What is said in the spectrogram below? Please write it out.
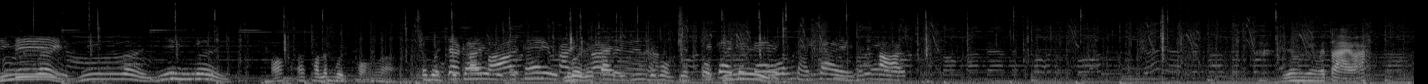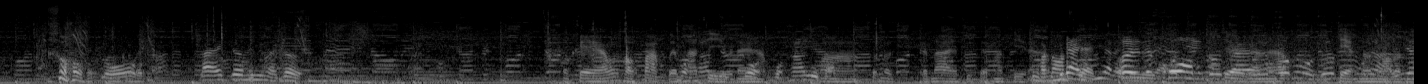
ยิยิงงดิเลย ยิงเลย ยิงเลยอ๋อเอาพอระเบิดของเหรอระเบิดใกล้ๆใกล้ๆใกล้ระเบิดใกล้ๆดิพี่เดี๋ยวผมเก็บตกๆใกล้พี่ๆใกล้ๆต้องการใกล้ไม่ใกล้ตายเรื่องยิงไม่ตายวะโอ้โหโลได้ไอ้เกอร์ไม่ยิงเหรอเกอร์ โอเคครับก็ขอฝากเซิร์ฟ 5G ไว้นะครับบวกห้าหลุดมาสนุกกันได้ที่เซิร์ฟ 5G นะคเขารับนอนไม่ได้แจกที่อะไรเฮ้ยเลแล้ยวโคมโดนแดงโคตรโหดเลยเจ็บนอนๆแบบนี้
